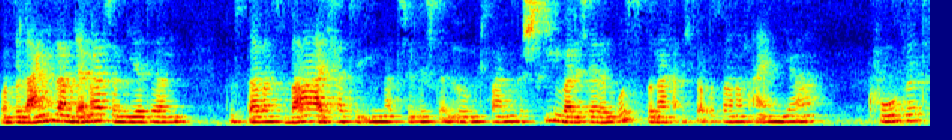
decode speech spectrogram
Und so langsam dämmerte mir dann, dass da was war. Ich hatte ihm natürlich dann irgendwann geschrieben, weil ich ja dann wusste, nach, ich glaube, das war nach einem Jahr Covid,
